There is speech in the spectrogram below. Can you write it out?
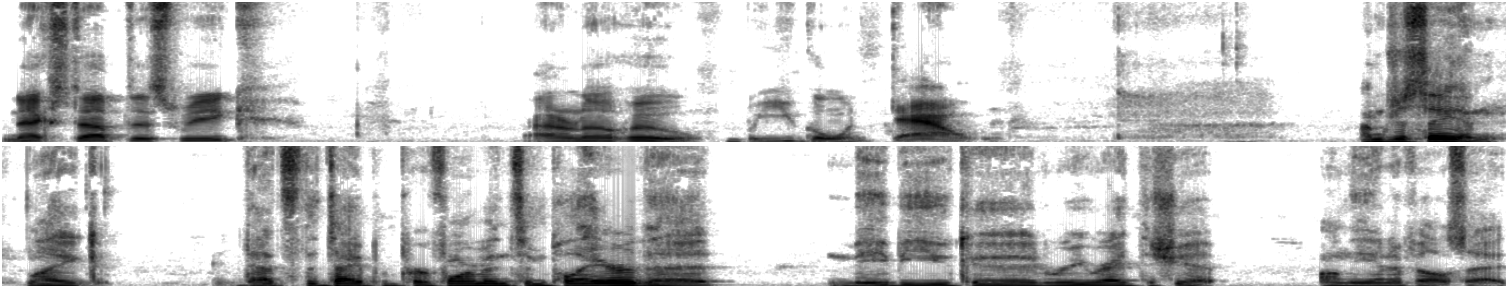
Next up this week, I don't know who, but you going down. I'm just saying, like, that's the type of performance and player that maybe you could rewrite the ship on the NFL side.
